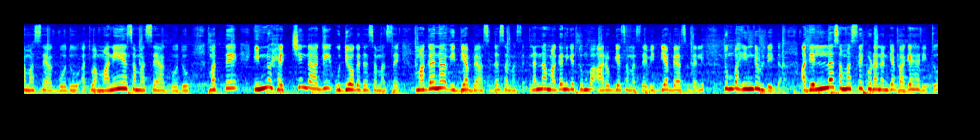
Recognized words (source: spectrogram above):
ಸಮಸ್ಯೆ ಆಗ್ಬೋದು ಅಥವಾ ಮನೆಯ ಸಮಸ್ಯೆ ಆಗ್ಬೋದು, ಮತ್ತು ಇನ್ನೂ ಹೆಚ್ಚಿನದಾಗಿ ಉದ್ಯೋಗದ ಸಮಸ್ಯೆ, ಮಗನ ವಿದ್ಯಾಭ್ಯಾಸದ ಸಮಸ್ಯೆ. ನನ್ನ ಮಗನಿಗೆ ತುಂಬ ಆರೋಗ್ಯ ಸಮಸ್ಯೆ, ವಿದ್ಯಾಭ್ಯಾಸದಲ್ಲಿ ತುಂಬ ಹಿಂದುಳಿದಿದ್ದ. ಅದೆಲ್ಲ ಸಮಸ್ಯೆ ಕೂಡ ನನಗೆ ಬಗೆಹರಿತು.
